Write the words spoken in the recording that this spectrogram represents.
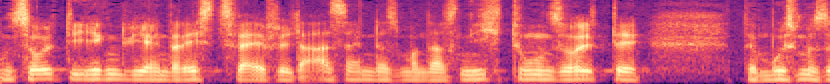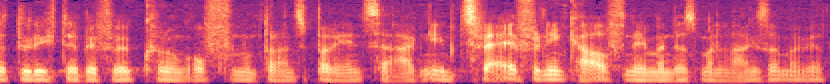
Und sollte irgendwie ein Restzweifel da sein, dass man das nicht tun sollte, dann muss man es natürlich der Bevölkerung offen und transparent sagen. Im Zweifel in Kauf nehmen, dass man langsamer wird.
